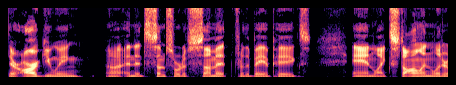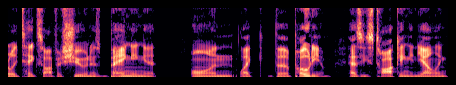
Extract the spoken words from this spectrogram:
they're arguing uh, and it's some sort of summit for the Bay of Pigs and like Stalin literally takes off his shoe and is banging it on like the podium as he's talking and yelling.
